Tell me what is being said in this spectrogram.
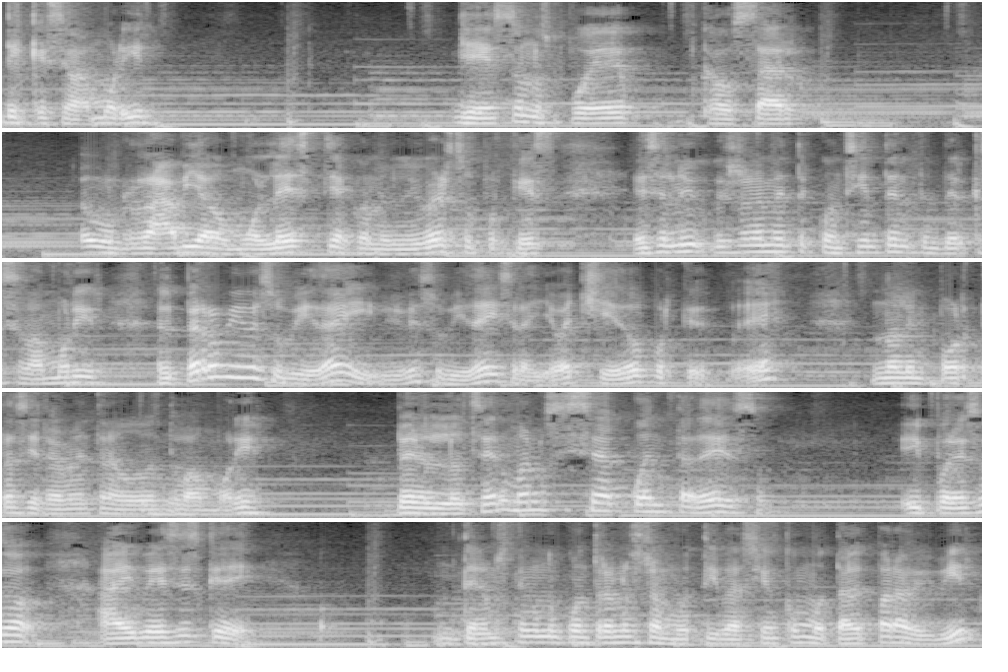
de que se va a morir. Y eso nos puede causar rabia o molestia con el universo porque es, es el único que es realmente consciente de entender que se va a morir. El perro vive su vida y vive su vida y se la lleva chido porque eh, no le importa si realmente en algún momento va a morir. Pero el ser humano sí se da cuenta de eso. Y por eso hay veces que tenemos que encontrar nuestra motivación como tal para vivir.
